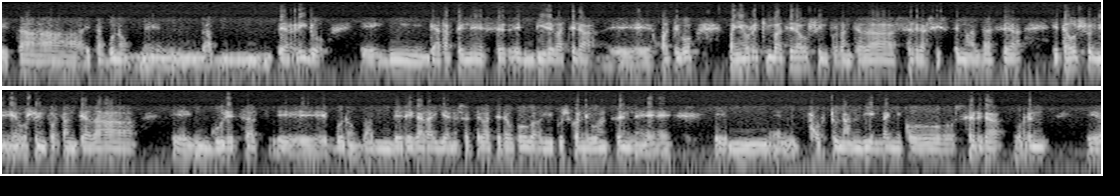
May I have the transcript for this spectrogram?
eta eta bueno ba, berriro e, garapen zer bide batera e, joateko baina horrekin batera oso importantea da zerga sistema aldatzea eta oso oso importantea da e, guretzat e, bueno, ba, bere garaian esate baterako ba, gipuzkoan egon zen e, en, fortuna handien gaineko zerga horren e,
